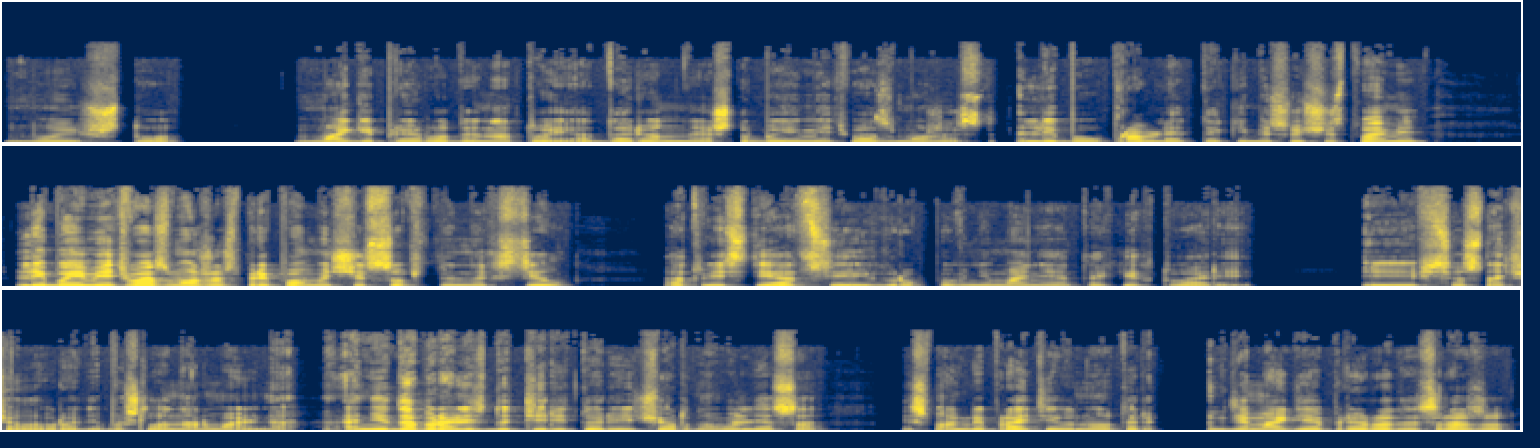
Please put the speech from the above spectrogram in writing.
Ну и что? Маги природы на то и одаренные, чтобы иметь возможность либо управлять такими существами, либо иметь возможность при помощи собственных сил отвести от всей группы внимание таких тварей. И все сначала вроде бы шло нормально. Они добрались до территории Черного леса и смогли пройти внутрь, где магия природы сразу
